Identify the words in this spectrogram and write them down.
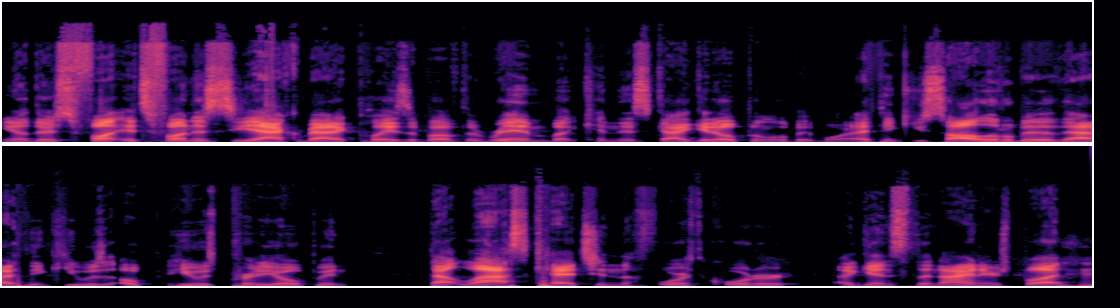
You know, there's fun. It's fun to see acrobatic plays above the rim, but can this guy get open a little bit more? I think you saw a little bit of that. I think he was he was pretty open that last catch in the fourth quarter against the Niners, but mm-hmm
